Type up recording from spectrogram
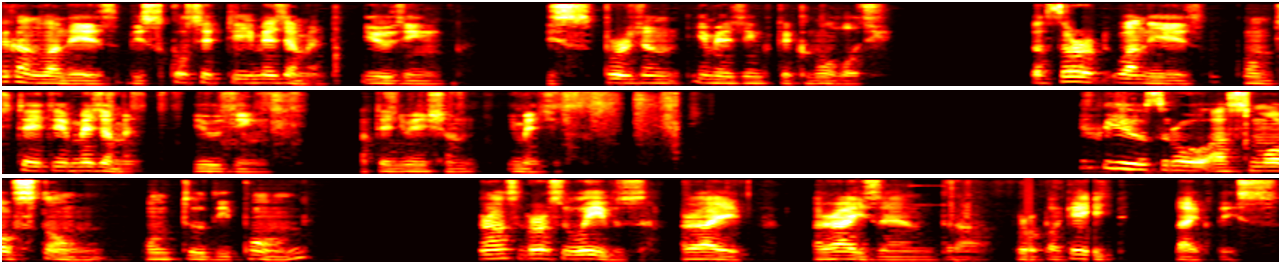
Second one is viscosity measurement using dispersion imaging technology. The third one is quantitative measurement using attenuation imaging. If you throw a small stone onto the pond, transverse waves arrive, arise and uh, propagate like this.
